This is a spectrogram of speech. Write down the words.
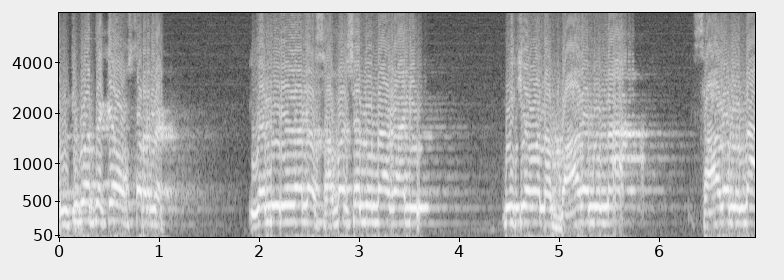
ఇంటి వద్దకే వస్తారన్నట్టు. ఇక మీరు ఏదైనా సమస్యలు ఉన్నా కానీ మీకు ఏమైనా బాధలున్నా సాధలున్నా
